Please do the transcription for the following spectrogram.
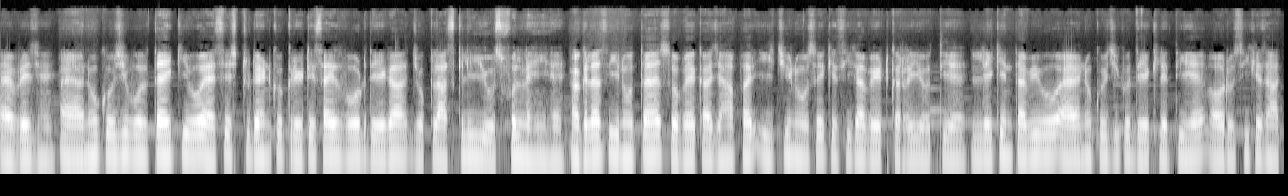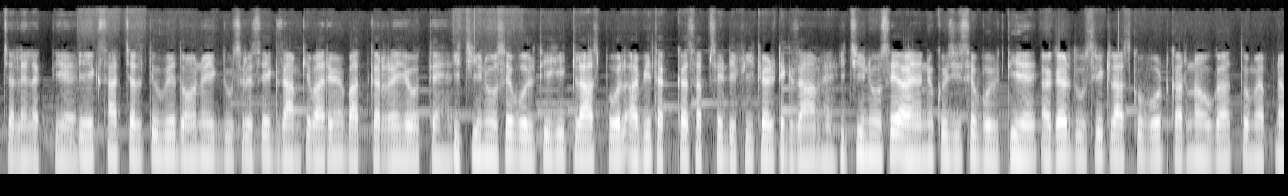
एवरेज हैं। अनु कोजी बोलता है कि वो ऐसे स्टूडेंट को क्रिटिसाइज वोट देगा जो क्लास के लिए यूजफुल नहीं है। अगला सीन होता है सुबह का, जहाँ पर ईचिनो से किसी का वेट कर रही होती है, लेकिन तभी वो अनु कोजी को देख लेती है और उसी के साथ चलने लगती है। एक साथ चलते हुए दोनों एक दूसरे से एग्ज़ाम के बारे में बात कर रहे होते हैं। इचिनो से बोलती है कि क्लास पोल अभी तक का सबसे डिफ़िकल्ट एग्ज़ाम है। इचिनो से अनु से बोलती है अगर दूसरी क्लास को वोट करना होगा तो मैं अपना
